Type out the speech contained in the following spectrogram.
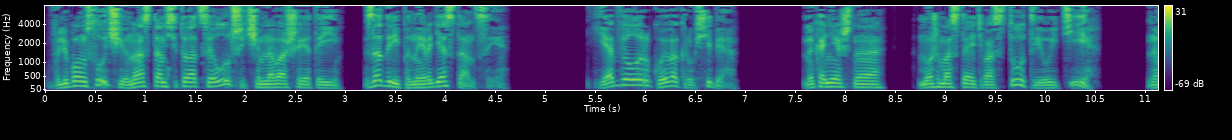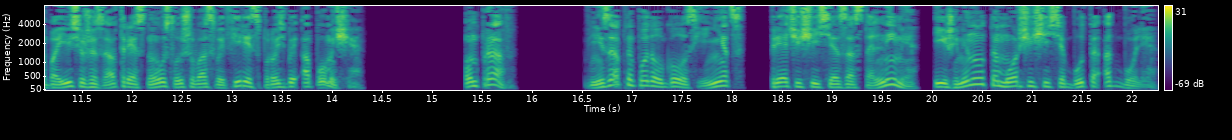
В любом случае, у нас там ситуация лучше, чем на вашей этой задрипанной радиостанции. Я обвел рукой вокруг себя. Мы, конечно, можем оставить вас тут и уйти, но, боюсь, уже завтра я снова услышу вас в эфире с просьбой о помощи. Он прав. Внезапно подал голос юнец, прячущийся за остальными и ежеминутно морщащийся будто от боли.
